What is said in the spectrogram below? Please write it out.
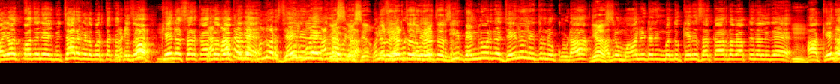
ಭಯೋತ್ಪಾದನೆ ವಿಚಾರಗಳು ಬರ್ತಕ್ಕಂಥದ್ದು ಕೇಂದ್ರ ಸರ್ಕಾರದ ವ್ಯಾಪ್ತಿಗೆ ಜೈಲಿಲ್ಲೇ ಈ ಬೆಂಗಳೂರಿನ ಜೈಲಲ್ಲಿ ಇದ್ರು ಕೂಡ. ಅದ್ರ ಮಾನಿಟರಿಂಗ್ ಬಂದು ಕೇಂದ್ರ ಸರ್ಕಾರದ ವ್ಯಾಪ್ತಿನಲ್ಲಿದೆ. ಆ ಕೇಂದ್ರ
